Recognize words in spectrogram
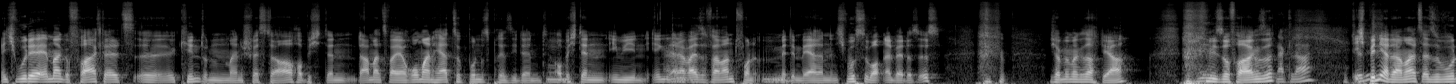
ich wurde ja immer gefragt als äh, Kind und meine Schwester auch, ob ich denn, damals war ja Roman Herzog Bundespräsident, ob ich denn irgendwie in irgendeiner Ah. Weise verwandt von, mit dem wäre. Ich wusste überhaupt nicht, wer das ist. ich habe immer gesagt, ja. Wieso fragen sie? Na klar. Ich bin ja damals, also wo,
